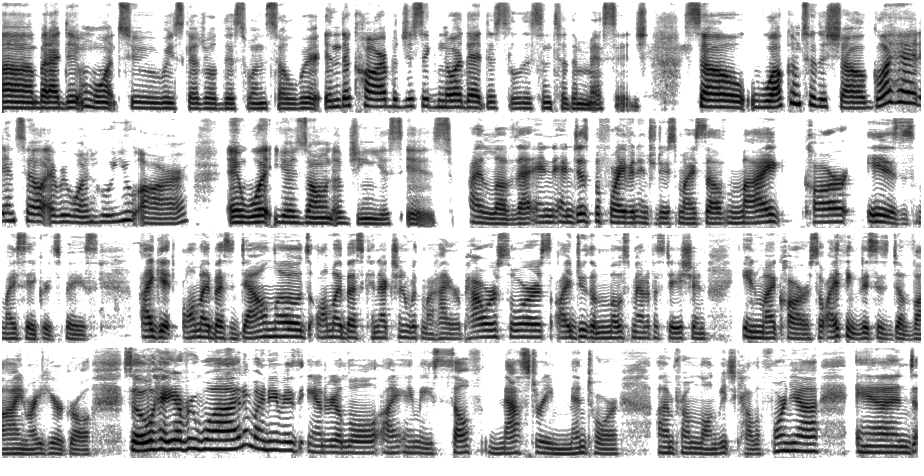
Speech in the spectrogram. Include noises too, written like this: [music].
Um, but I didn't want to reschedule this one. So we're in the car, but just ignore that. Just listen to the message. So, welcome to the show. Go ahead and tell everyone who you are and what your zone of genius is. I love that. And and just before I even introduce myself, my car is my sacred space. I get all my best downloads, all my best connection with my higher power source. I do the most manifestation in my car. So I think this is divine right here, girl. So, hey everyone, my name is Andrea Lowell. I am a self mastery mentor. I'm from Long Beach, California, and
